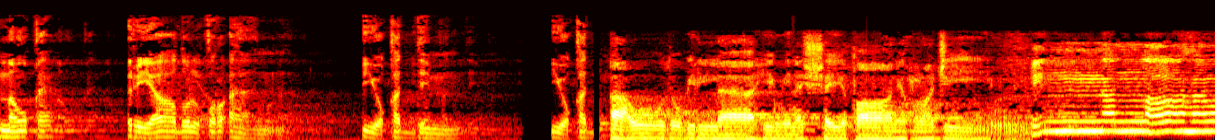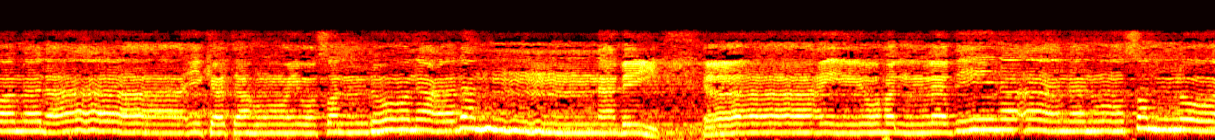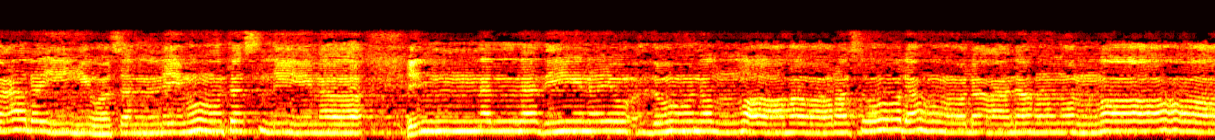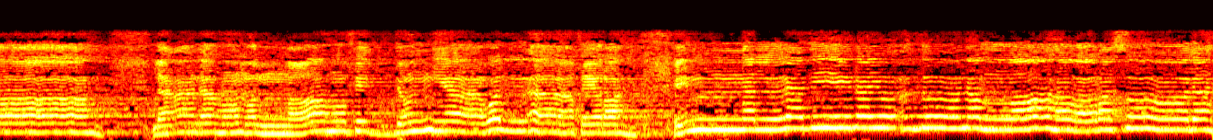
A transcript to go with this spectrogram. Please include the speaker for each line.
Speaker 1: موقع رياض القرآن. يقدم. يقدم.
Speaker 2: أعوذ بالله من الشيطان الرجيم.
Speaker 3: إن الله وملائكته يصلون على النبي. يا أيها الذين آمنوا صلوا عليه وسلموا تسليما. إن الذين يؤذون الله ورسوله لعنهم الله لعنهم الله في الدنيا والآخرة. إن الذين يؤذون الله ورسوله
